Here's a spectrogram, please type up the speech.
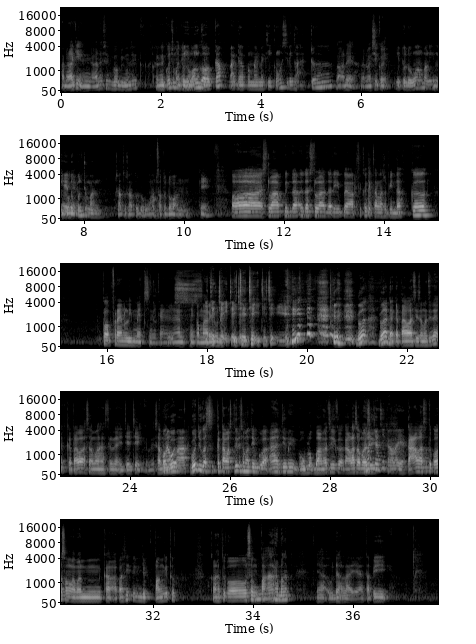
Ada lagi nggak ada sih gue bingung sih Seinget gue cuma itu Ini doang sih Gold Cup ada pemain Meksiko masih nggak ada. nggak ada ya nggak ada Meksiko ya Itu doang paling. Itu Ya itu doang pun cuman satu-satu doang. satu doang. Oke. Eh, setelah pindah udah setelah dari Piala Afrika kita langsung pindah ke club friendly match nih kan. Yang kemarin ICC, udah ICC. ICC ICC. gue gue agak ketawa sih sama maksudnya ketawa sama hasilnya ICC. Sama gue gue juga ketawa sendiri sama tim gue. Anjir nih goblok banget sih kalah sama Emang si Chelsea kalah ya? kalah satu kosong lawan apa sih tim Jepang gitu kalah satu kosong parah banget ya udahlah ya tapi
